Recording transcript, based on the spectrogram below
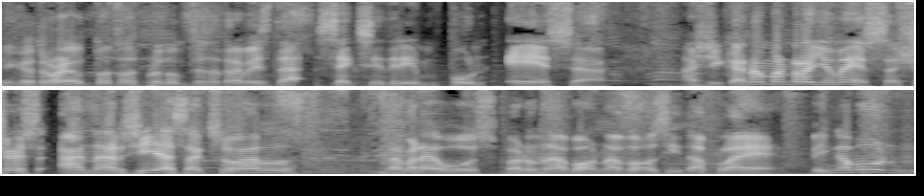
i que trobareu tots els productes a través de sexydream.es. Així que no m'enrotllo més, això és energia sexual. Prepareu-vos per una bona dosi de plaer. Vinga amunt!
